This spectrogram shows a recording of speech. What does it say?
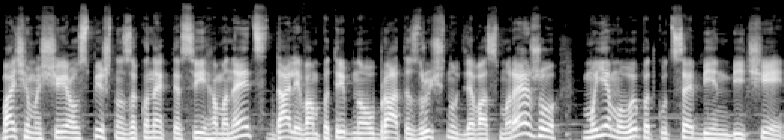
Бачимо, що я успішно законектив свій гаманець. Далі вам потрібно обрати зручну для вас мережу. В моєму випадку це BNB Chain.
